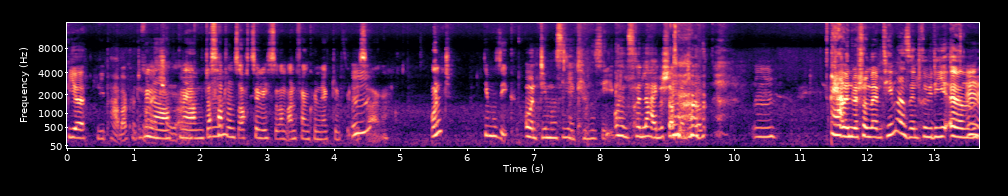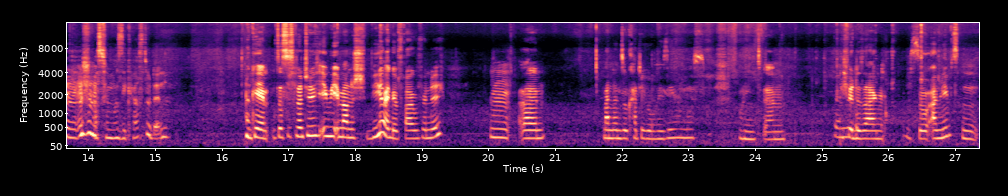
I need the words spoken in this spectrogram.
Bierliebhaber, könnte man eigentlich Genau, schon sagen. ja, das Mhm. hat uns auch ziemlich so am Anfang connected, würde ich Mhm. sagen. Und die Musik. Und die Musik. Die Musik. Unsere Leidenschaft. natürlich. Mm. ja, wenn wir schon beim Thema sind, Rüdi, ähm, Mhm. was für Musik hörst du denn? Okay, das ist natürlich irgendwie immer eine schwierige Frage, finde ich. Mhm, Weil man dann so kategorisieren muss. Und ähm, ich würde sagen, so am liebsten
